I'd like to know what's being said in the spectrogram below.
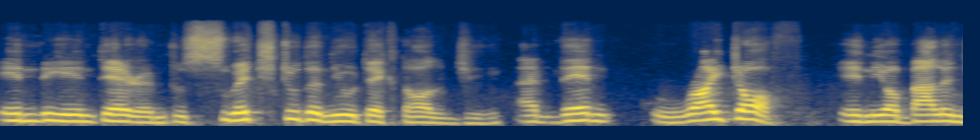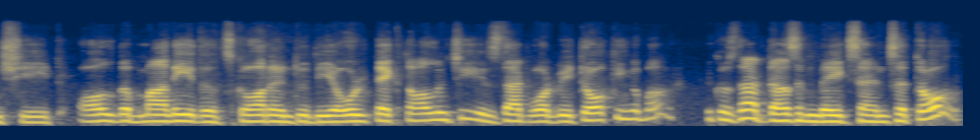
in the interim to switch to the new technology and then write off in your balance sheet all the money that's gone into the old technology? Is that what we're talking about? Because that doesn't make sense at all.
